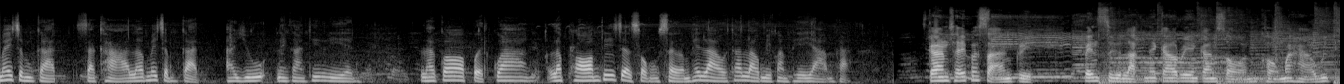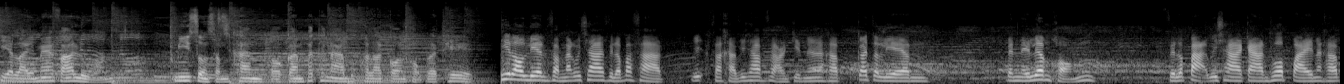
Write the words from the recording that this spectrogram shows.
ไม่จำกัดสาขาแล้วไม่จำกัดอายุในการที่เรียน แล้วก็เปิดกว้าง และพร้อมที่จะส่งเสริมให้เราถ้าเรามีความพยายามค่ะ การใช้ภาษาอังกฤษเป็นสื่อหลักในการเรียนการสอนของมหาวิทยาลัยแม่ฟ้าหลวง มีส่วนสำคัญต่อการพัฒนาบุคลากรของประเทศ ที่เราเรียนสำนักวิชาศิลปศาสตร์วิสาขาวิชาภาษาอังกฤษเนยนะครับ ก็จะเรียนเป็นในเรื่องของ ศิลปะวิชาการทั่วไปนะครับ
